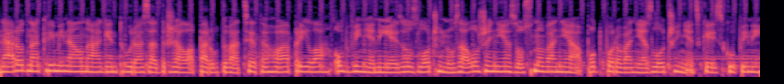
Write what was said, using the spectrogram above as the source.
Národná kriminálna agentúra zadržala Paru 20. apríla. Obvinený je zo zločinu založenia, zosnovania a podporovania zločineckej skupiny.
